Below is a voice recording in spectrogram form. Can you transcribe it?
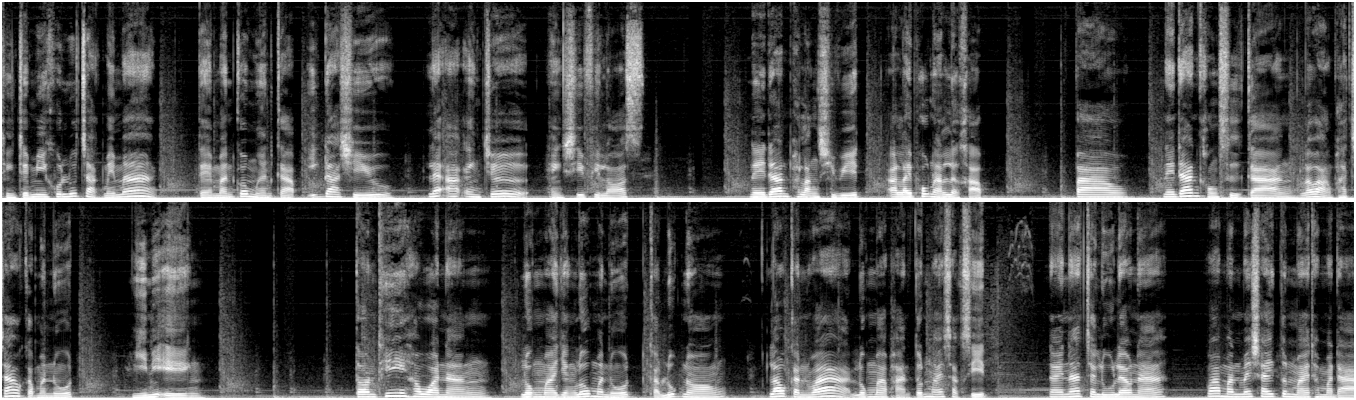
ถึงจะมีคนรู้จักไม่มาก แต่มันก็เหมือนกับอิกดาชิลและอาร์คแองเจอร์แห่งชีฟิลอส ในด้านพลังชีวิตอะไรพวกนั้นเหรอครับ เปล่า ในด้านของสื่อกลางระหว่างพระเจ้ากับมนุษย์ งี้นี่เอง ตอนที่ฮาวานังลงมายังโลกมนุษย์กับลูกน้อง เล่ากันว่าลงมาผ่านต้นไม้ศักดิ์สิทธิ์ นายน่าจะรู้แล้วนะ ว่ามันไม่ใช่ต้นไม้ธรรมดา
